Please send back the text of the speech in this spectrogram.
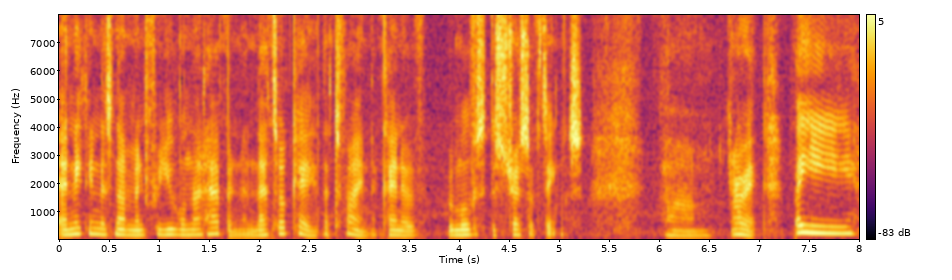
Anything that's not meant for you will not happen, and that's okay. That's fine. It kind of removes the stress of things. Um, all right. Bye.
